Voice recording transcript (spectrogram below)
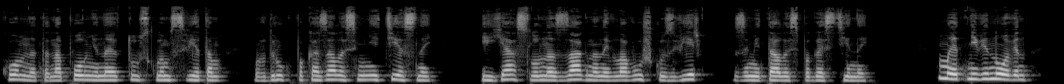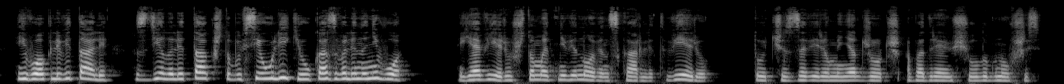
Комната, наполненная тусклым светом, вдруг показалась мне тесной, и я, словно загнанный в ловушку зверь, заметалась по гостиной. Мэт невиновен, его оклеветали, сделали так, чтобы все улики указывали на него. Я верю, что Мэт невиновен, Скарлетт, верю, тотчас заверил меня Джордж, ободряюще улыбнувшись.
